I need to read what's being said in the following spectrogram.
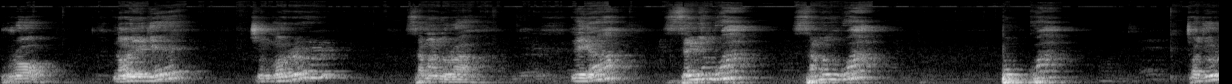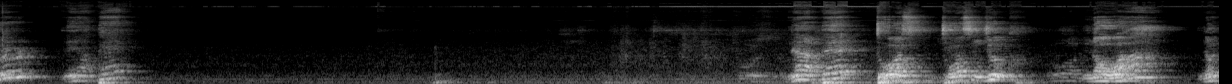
불어 너에게 증거를 삼아노라 내가 생명과 사망과 복과 저주를 내 앞에 내 앞에 두었, 주었은즉 너와 너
